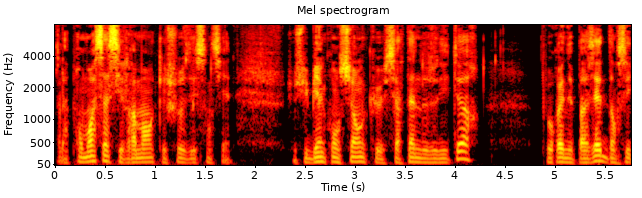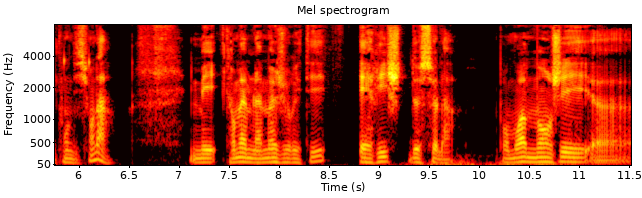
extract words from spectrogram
Voilà, pour moi, ça, c'est vraiment quelque chose d'essentiel. Je suis bien conscient que certains de nos auditeurs pourraient ne pas être dans ces conditions-là. Mais quand même, la majorité est riche de cela. Pour moi, manger euh,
